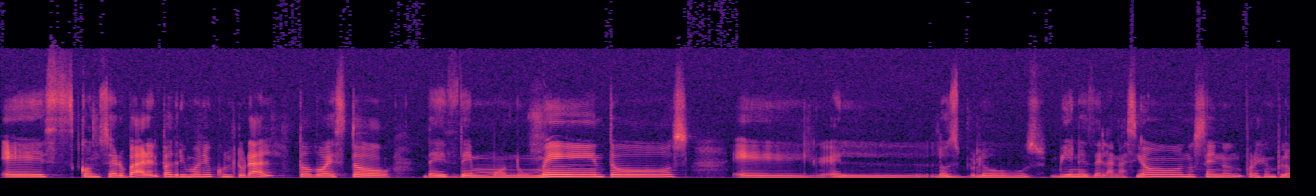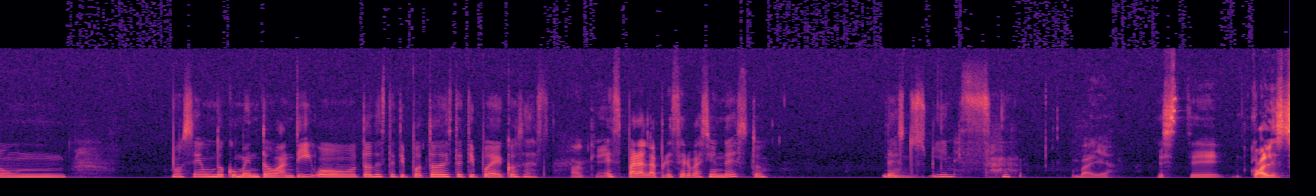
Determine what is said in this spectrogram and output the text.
es conservar el patrimonio cultural, todo esto desde monumentos, eh, el- los, los bienes de la nación, no sé, ¿no? Por ejemplo, un no sé, un documento antiguo, todo este tipo, todo este tipo de cosas es para la preservación de esto, de Mm. estos bienes. Vaya. Este, ¿cuál es,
